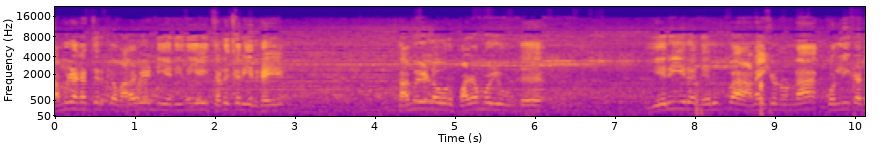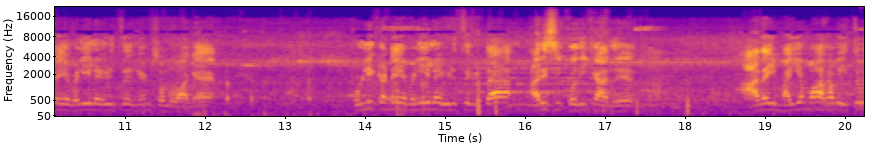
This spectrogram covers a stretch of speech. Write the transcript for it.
தமிழகத்திற்கு வரவேண்டிய நிதியை தடுக்கிறீர்கள். தமிழில் ஒரு பழமொழி உண்டு. எரியிற நெருப்பை அணைக்கணும்னா கொல்லிக்கட்டையை வெளியில் இழுத்துங்கன்னு சொல்லுவாங்க. கொல்லிக்கட்டையை வெளியில் இழுத்துக்கிட்டா அரிசி கொதிக்காது. அதை மையமாக வைத்து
